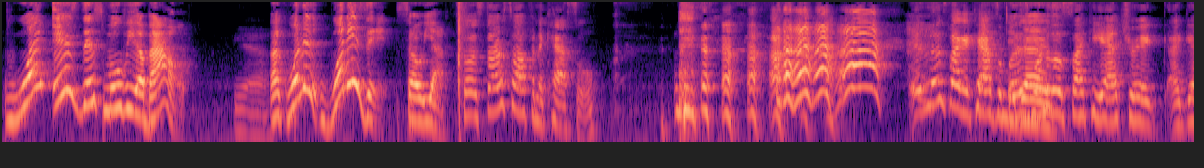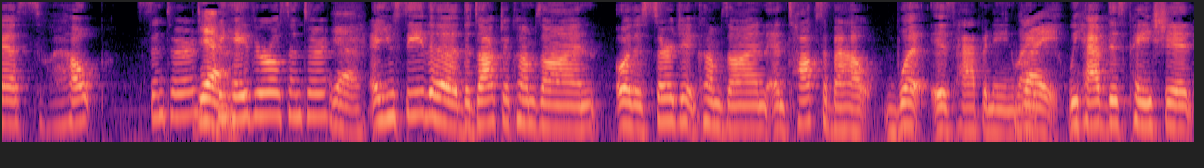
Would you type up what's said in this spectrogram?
"What is this movie about? yeah. Like, what is what is it?" So yeah. So it starts off in a castle. It looks like a castle, but It it's one of those psychiatric, I guess, help center, Yeah. behavioral center. Yeah. And you see the the doctor comes on or the surgeon comes on and talks about what is happening. Like Right. we have this patient.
